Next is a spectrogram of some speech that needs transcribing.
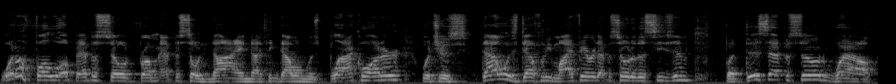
What a follow up episode from Episode 9. I think that one was Blackwater, which is, that was definitely my favorite episode of the season. But this episode, wow,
